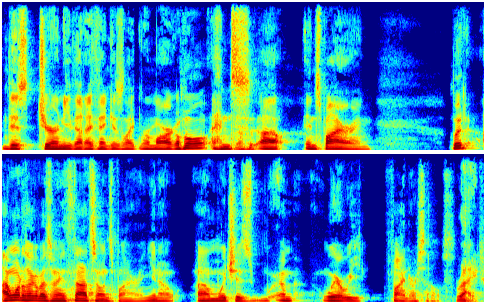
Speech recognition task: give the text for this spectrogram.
this journey that I think is like remarkable and Uh-huh. uh, inspiring. But I want to talk about something that's not so inspiring, you know, um, which is um, where we find ourselves. right.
